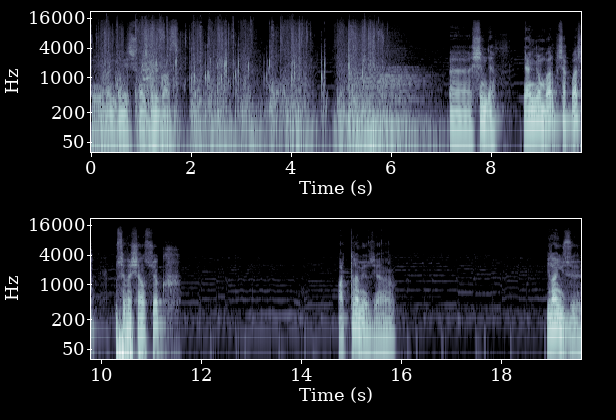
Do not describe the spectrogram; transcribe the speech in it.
Oradan gidemeyiz. Şuradan gitmemiz lazım. Şimdi yangın var, bıçak var. Bu sefer şans yok. Arttıramıyoruz ya. Yılan yüzüğü.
